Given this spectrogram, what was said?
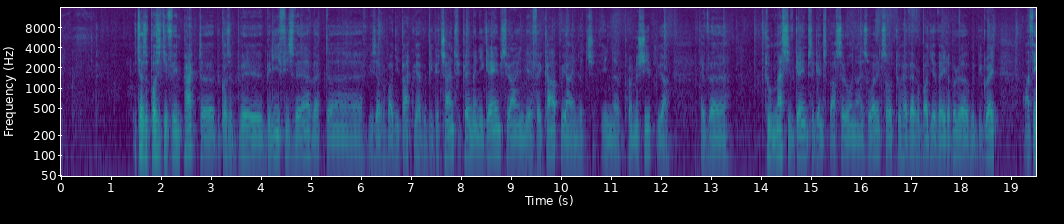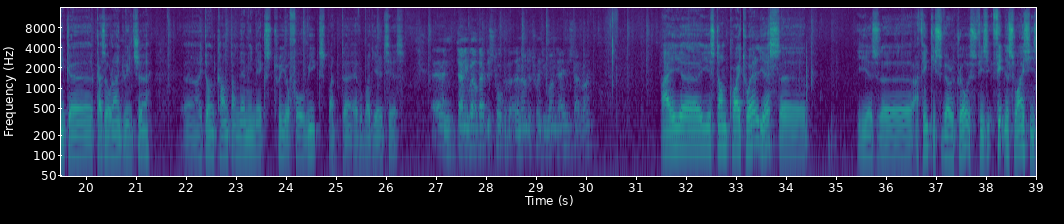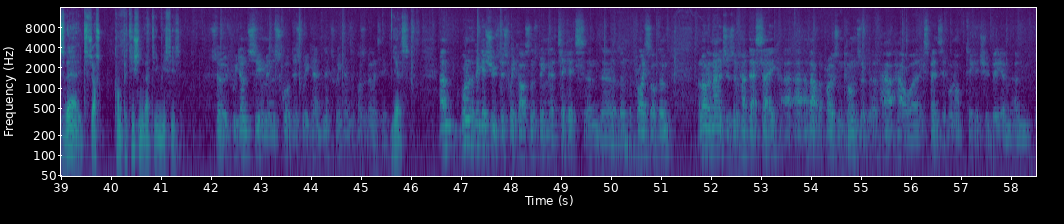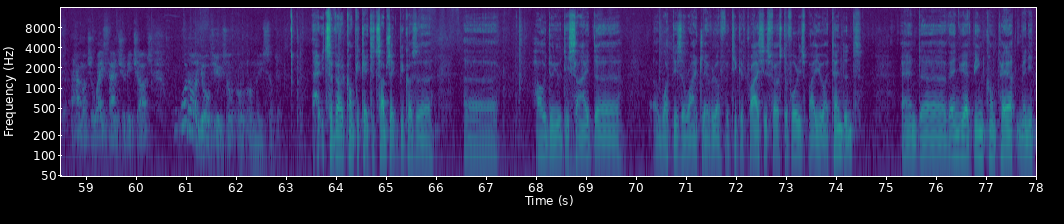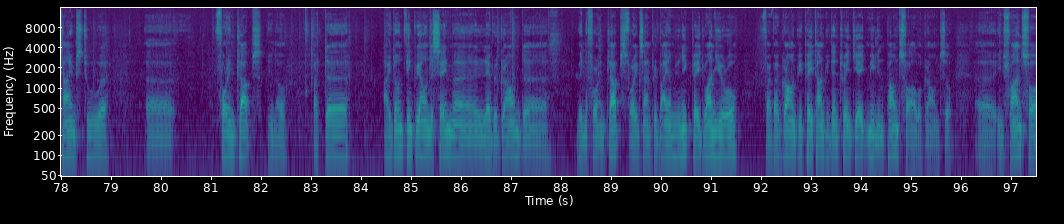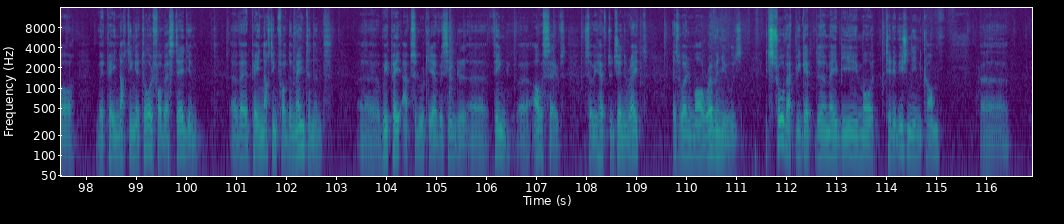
It has a positive impact uh, because the be- belief is there that uh, with everybody back, we have a bigger chance. We play many games. We are in the FA Cup. We are in the in the Premiership. We are have uh, two massive games against Barcelona as well. So to have everybody available uh, would be great. I think uh, Cazorla and Wilshere Uh, I don't count on them in the next three or four weeks, but uh, everybody else yes. And Danny Welbeck, there's talk of an under 21 game, is that right? I uh, he's done quite well. Yes, uh, he is. Uh, I think he's very close. Fitness-wise, he's there. It's just competition that he misses. So if we don't see him in the squad this weekend, next weekend's a possibility. Yes. Um, one of the big issues this week, Arsenal's been their tickets and uh, the, the price of them. A lot of managers have had their say uh, uh about the pros and cons of, of how, how uh, expensive or not tickets should be and, and how much away fans should be charged. What are your views on, on, on these subjects? It's a very complicated subject because uh, uh, how do you decide uh, what is the right level of the ticket prices? First of all, is by your attendance, and uh, then you have been compared many times to uh, uh, foreign clubs, you know, but I don't think we are on the same level ground when the foreign clubs, for example, Bayern Munich paid one euro for their ground. We paid 128 million pounds for our ground. So uh, in France, for they pay nothing at all for their stadium. Uh, they pay nothing for the maintenance. Uh, we pay absolutely every single uh, thing uh, ourselves. So we have to generate as well more revenues. It's true that we get uh, maybe more television income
